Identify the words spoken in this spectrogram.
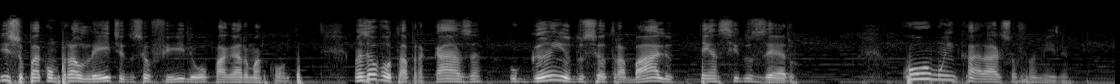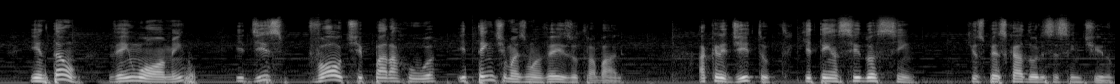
Isso para comprar o leite do seu filho ou pagar uma conta. Mas ao voltar para casa, o ganho do seu trabalho tenha sido zero. Como encarar sua família? E então vem um homem e diz: volte para a rua e tente mais uma vez o trabalho. Acredito que tenha sido assim que os pescadores se sentiram.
